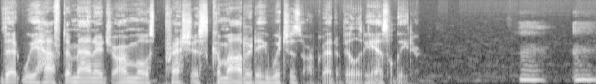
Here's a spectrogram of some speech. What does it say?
that we have to manage our most precious commodity, which is our credibility as a leader. Mm-hmm.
